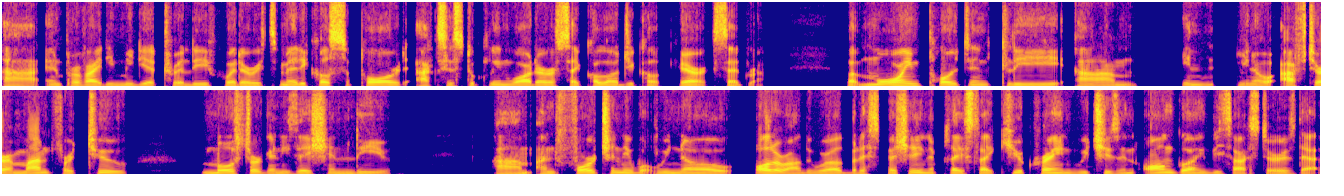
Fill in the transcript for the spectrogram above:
Uh, and provide immediate relief, whether it's medical support, access to clean water, psychological care, etc. But more importantly, um, in you know after a month or two, most organizations leave. Um, unfortunately, what we know all around the world, but especially in a place like Ukraine, which is an ongoing disaster, is that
